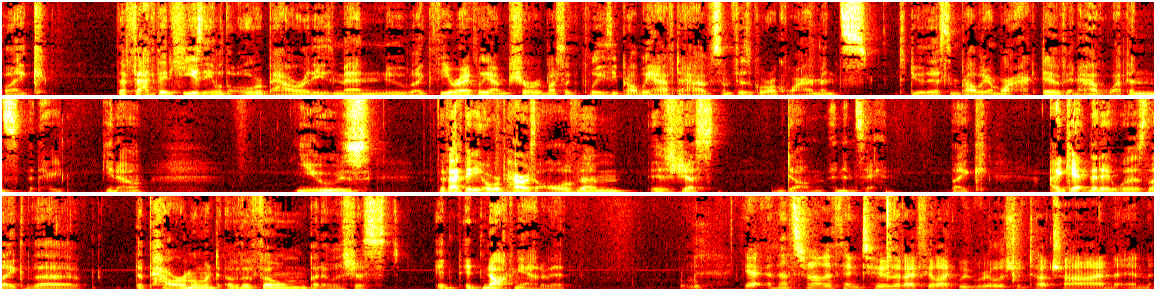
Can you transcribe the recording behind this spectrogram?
Like, the fact that he is able to overpower these men who, like, theoretically, I'm sure, much like the police, he probably have to have some physical requirements to do this and probably are more active and have weapons that they, you know, use. The fact that he overpowers all of them is just dumb and insane. Like, I get that it was like the the power moment of the film, but it was just it, it knocked me out of it. Yeah, and that's another thing too that I feel like we really should touch on. And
